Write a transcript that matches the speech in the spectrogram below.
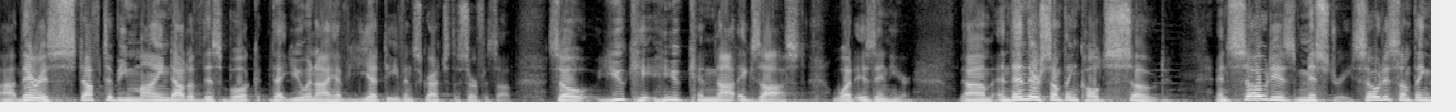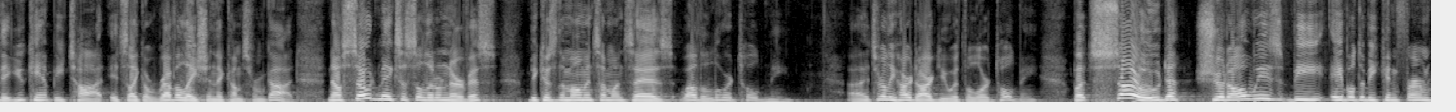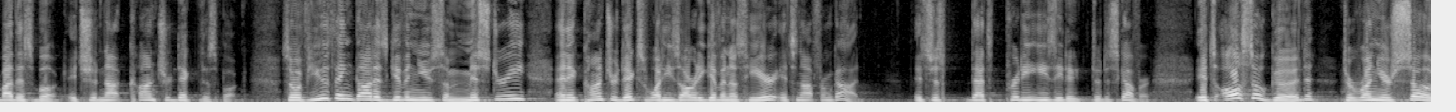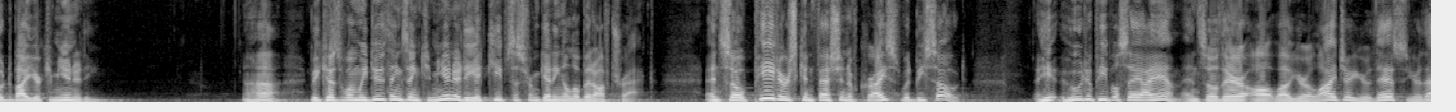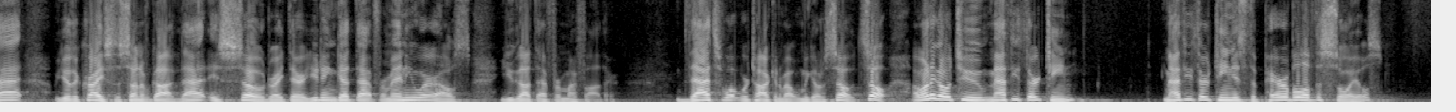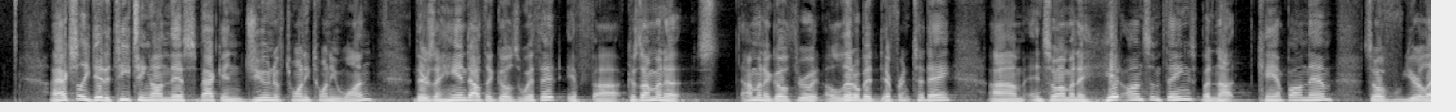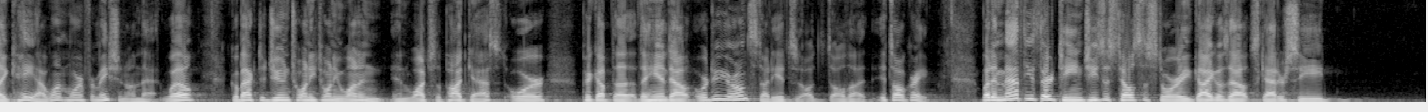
Uh, there is stuff to be mined out of this book that you and I have yet to even scratch the surface of. So you, you cannot exhaust what is in here. Um, and then there's something called sod. And sod is mystery. Sod is something that you can't be taught. It's like a revelation that comes from God. Now, sod makes us a little nervous because the moment someone says, Well, the Lord told me, uh, it's really hard to argue with the Lord told me. But sod should always be able to be confirmed by this book. It should not contradict this book. So if you think God has given you some mystery and it contradicts what he's already given us here, it's not from God. It's just, that's pretty easy to, to discover. It's also good to run your sod by your community. Uh-huh. Because when we do things in community, it keeps us from getting a little bit off track. And so Peter's confession of Christ would be sod. He, who do people say I am? And so they're all, well, you're Elijah, you're this, you're that, you're the Christ, the Son of God. That is sod right there. You didn't get that from anywhere else. You got that from my Father. That's what we're talking about when we go to sod. So I want to go to Matthew 13. Matthew 13 is the parable of the soils. I actually did a teaching on this back in June of 2021. There's a handout that goes with it. If because uh, I'm going to I'm going to go through it a little bit different today. Um, and so I'm going to hit on some things, but not camp on them. So if you're like, hey, I want more information on that, well, go back to June 2021 and, and watch the podcast or pick up the, the handout or do your own study. It's, it's, all that. It's all great. But in Matthew 13, Jesus tells the story. Guy goes out, scatters seed,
